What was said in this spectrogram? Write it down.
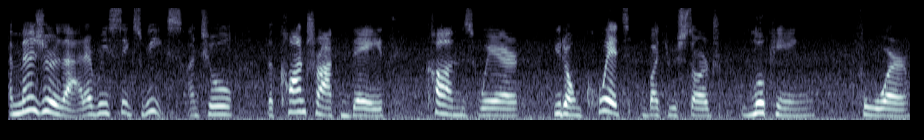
And measure that every six weeks until the contract date comes where you don't quit but you start looking for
